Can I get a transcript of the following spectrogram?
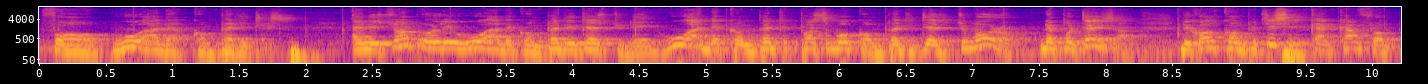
for who are the competitors. And it's not only who are the competitors today, who are the compet- possible competitors tomorrow, the potential. Because competition can come from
